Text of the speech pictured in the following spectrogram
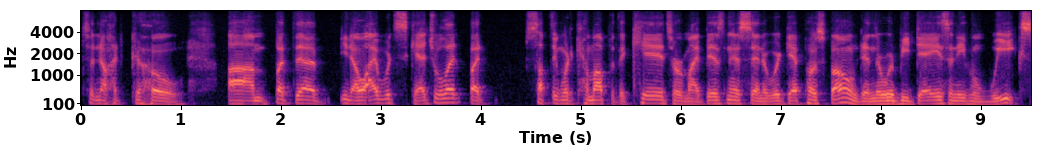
to not go. Um, but the, you know, I would schedule it, but something would come up with the kids or my business and it would get postponed. And there would be days and even weeks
